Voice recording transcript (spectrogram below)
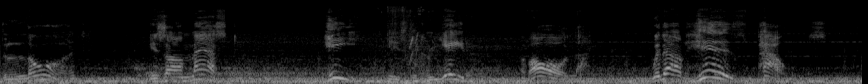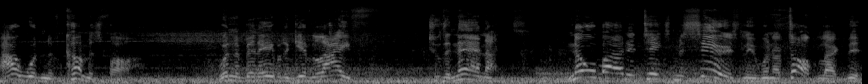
The Lord is our master. He is the creator of all life. Without his powers, I wouldn't have come as far. Wouldn't have been able to give life to the nanites. Nobody takes me seriously when I talk like this.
